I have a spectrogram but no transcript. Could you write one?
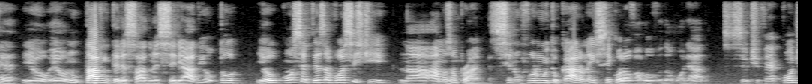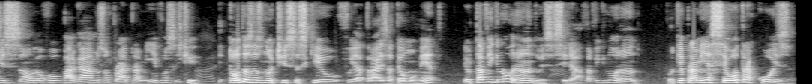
É, eu, eu não estava interessado nesse seriado e eu tô eu com certeza vou assistir na Amazon Prime. Se não for muito caro, nem sei qual é o valor, vou dar uma olhada. Se eu tiver condição, eu vou pagar a Amazon Prime para mim e vou assistir. E todas as notícias que eu fui atrás até o momento, eu tava ignorando esse seriado, tava ignorando, porque para mim ia ser outra coisa.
